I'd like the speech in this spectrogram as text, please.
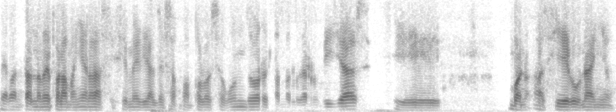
levantándome por la mañana a las seis y media al de San Juan Pablo II, rezándolo de rodillas y bueno, así llevo un año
